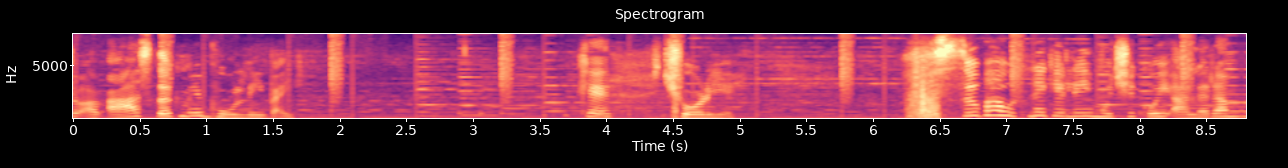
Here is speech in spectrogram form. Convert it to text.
जो अब आज तक मैं भूल नहीं पाई। खैर, छोड़िए। सुबह उठने के लिए मुझे कोई अलार्म,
